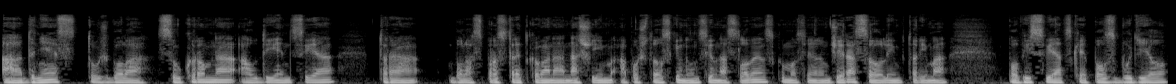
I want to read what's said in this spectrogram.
A dnes tu už bola súkromná audiencia, ktorá bola sprostredkovaná našim apoštolským nunciom na Slovensku, monsignorom Girasolim, ktorý ma po vysviacké pozbudil,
